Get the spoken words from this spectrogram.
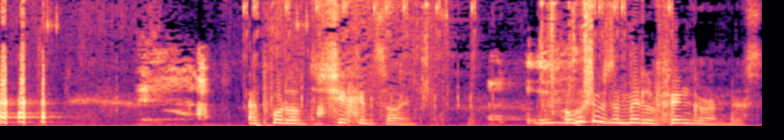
I put up the chicken sign. I wish it was a middle finger on this.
